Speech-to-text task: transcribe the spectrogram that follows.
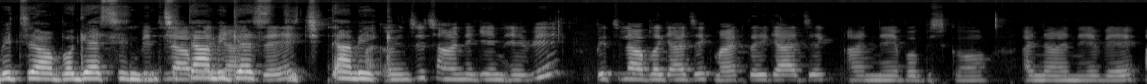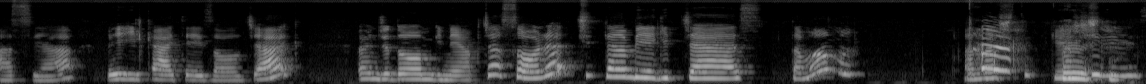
Betül abla gelsin. Betül Çitten abla bir gelsin. Çitten bir. Önce Çağnegi'nin evi. Betül abla gelecek, Mert dayı gelecek. Anne, babişko, anneanne ve Asya ve İlkay teyze olacak. Önce doğum günü yapacağız. Sonra Çitlenbi'ye gideceğiz. Tamam mı? Anlaştık. Görüşürüz.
